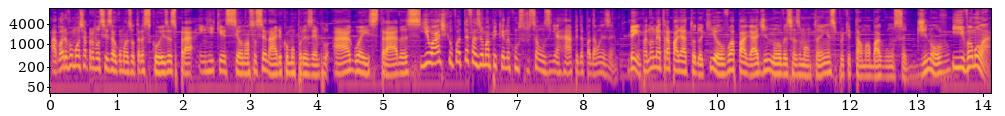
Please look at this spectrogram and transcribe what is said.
Agora eu vou mostrar para vocês algumas outras coisas para enriquecer o nosso cenário, como por exemplo, água estradas. E eu acho que eu vou até fazer uma pequena construçãozinha rápida para dar um exemplo. Bem, para não me atrapalhar todo aqui, eu vou apagar de novo essas montanhas, porque tá uma bagunça de novo. E vamos lá.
